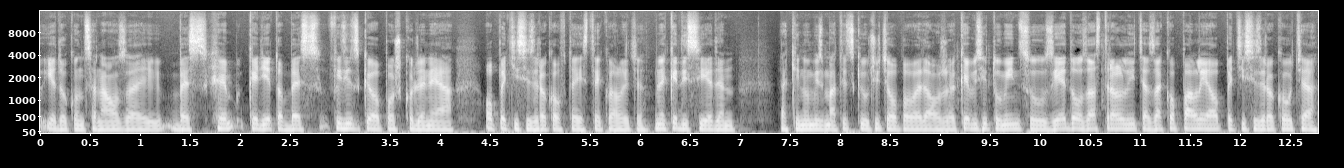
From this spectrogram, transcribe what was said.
je dokonca naozaj bez, keď je to bez fyzického poškodenia o 5000 rokov v tej istej kvalite. Niekedy si jeden taký numizmatický učiteľ povedal, že keby si tú mincu zjedol, zastrelili ťa, zakopali a o 5000 rokov ťa,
